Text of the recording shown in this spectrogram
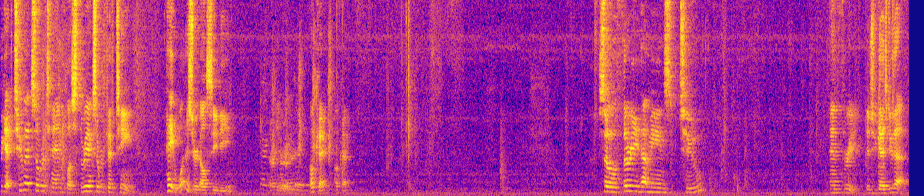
We got 2x over 10 plus 3x over 15. Hey, what is your LCD? Thirty. Okay, okay. So 30, that means 2 and 3. Did you guys do that?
